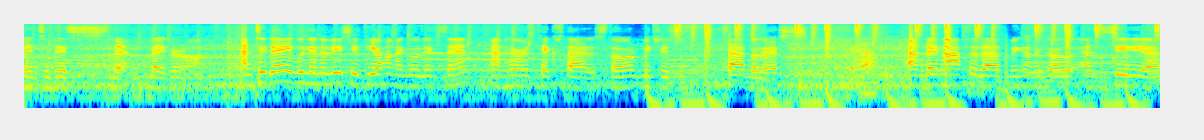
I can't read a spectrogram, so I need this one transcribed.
into this then later on. And today we're going to visit Johanna Gullichsen and her textile store, which is fabulous. Yeah. And then after that we're going to go and see uh,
